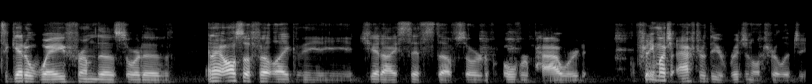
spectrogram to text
to get away from the sort of and I also felt like the Jedi Sith stuff sort of overpowered pretty much after the original trilogy,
